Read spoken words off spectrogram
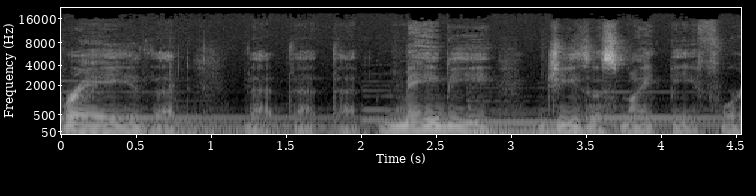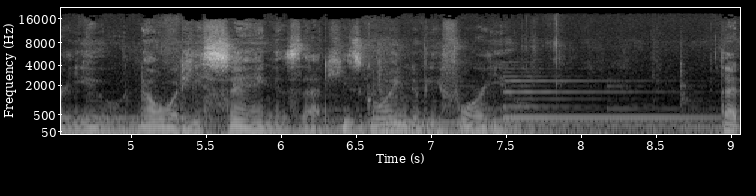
pray that, that, that, that maybe Jesus might be for you. No, what he's saying is that he's going to be for you. That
